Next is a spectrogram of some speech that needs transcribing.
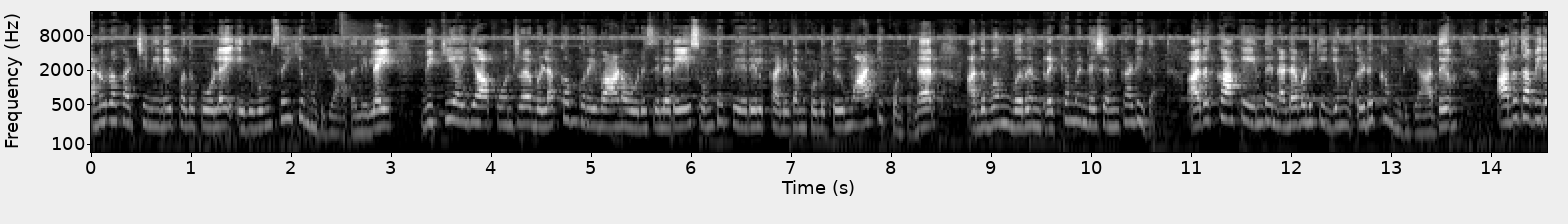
அனுர கட்சி நினைப்பது போல எதுவும் செய்ய முடியாத நிலை. விக்கி ஐயா போன்ற விளக்கம் குறைவான ஒரு சிலரே சொந்த பெயரில் கடிதம் கொடுத்து மாட்டிக்கொண்டனர் அதுவும் வெறும் ரெக்கமெண்டேஷன் கடிதம். அதற்காக எந்த நடவடிக்கையும் எடுக்க முடியாது. அது தவிர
